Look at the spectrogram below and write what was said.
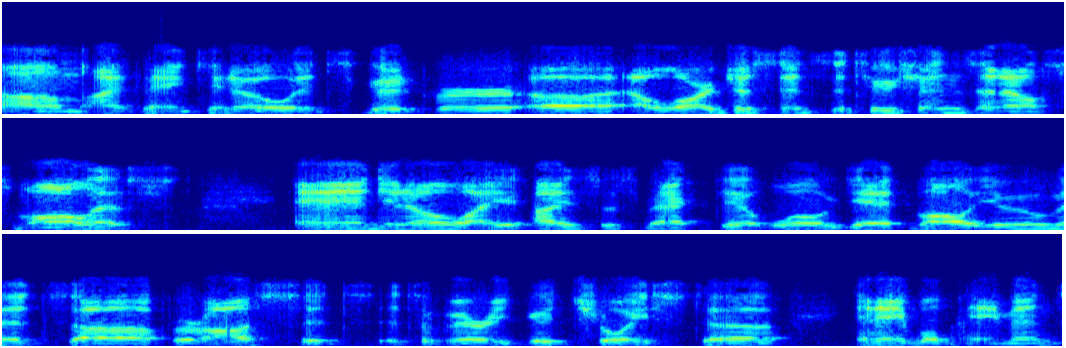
Um, I think, you know, it's good for uh, our largest institutions and our smallest. And you know, I suspect it will get volume. It's uh, for us, it's it's a very good choice to enable payments,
